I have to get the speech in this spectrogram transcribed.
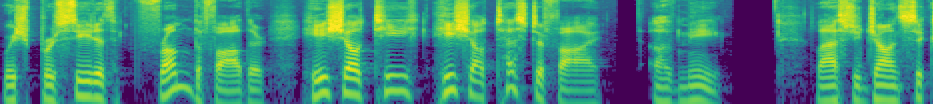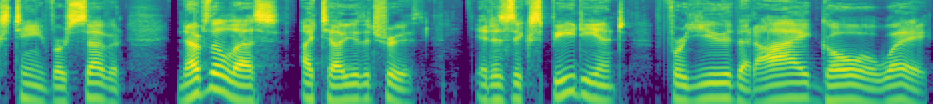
which proceedeth from the Father, he shall, te- he shall testify of me. Lastly, John 16, verse 7, Nevertheless, I tell you the truth. It is expedient for you that I go away.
